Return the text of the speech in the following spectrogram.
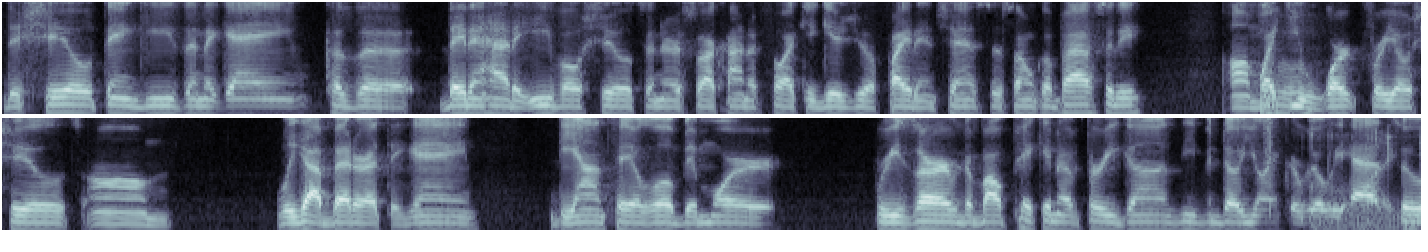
the shield thingies in the game because uh, they didn't have the Evo shields in there, so I kind of feel like it gives you a fighting chance to some capacity. Um, like mm-hmm. you work for your shields. Um, we got better at the game. Deontay a little bit more reserved about picking up three guns, even though you ain't really had to.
